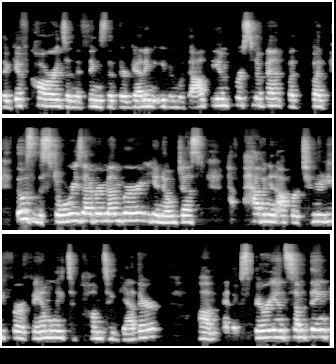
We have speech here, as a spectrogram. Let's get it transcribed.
the gift cards and the things that they're getting even without the in-person event. But but those are the stories i remember you know just having an opportunity for a family to come together um, and experience something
